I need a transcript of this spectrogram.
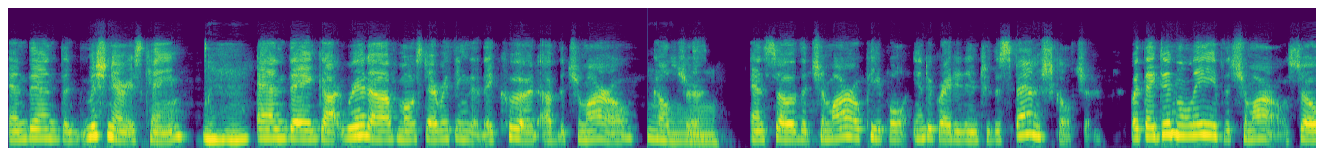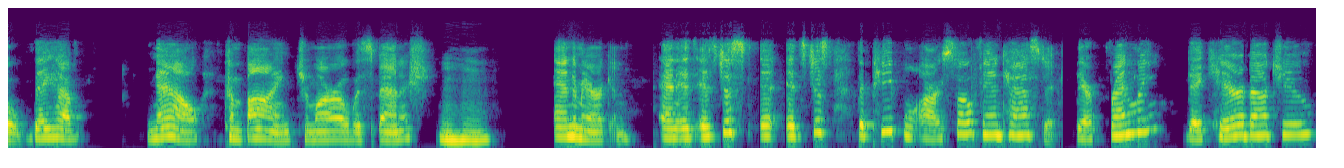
and then the missionaries came, Mhm. and they got rid of most everything that they could of the Chamorro culture. And so the Chamorro people integrated into the Spanish culture, but they didn't leave the Chamorro. So they have now combined Chamorro with Spanish Mhm. and American. And it, it's just, it, it's just, the people are so fantastic. They're friendly. They care about you.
